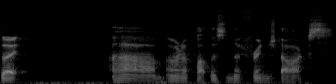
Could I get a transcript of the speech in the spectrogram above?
but um, I'm gonna plop this in the fringe docs.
